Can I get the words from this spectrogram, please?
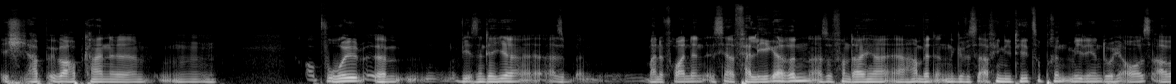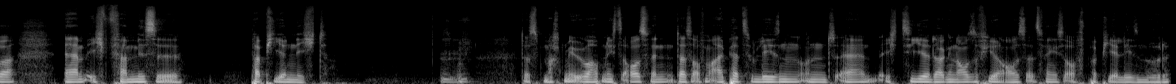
Ich habe überhaupt keine, mh, obwohl ähm, wir sind ja hier, also meine Freundin ist ja Verlegerin, also von daher äh, haben wir dann eine gewisse Affinität zu Printmedien durchaus, aber ähm, ich vermisse Papier nicht. Mhm. Das macht mir überhaupt nichts aus, wenn das auf dem iPad zu lesen und äh, ich ziehe da genauso viel raus, als wenn ich es auf Papier lesen würde.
